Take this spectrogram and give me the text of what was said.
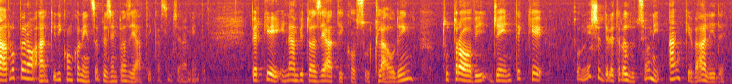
parlo però anche di concorrenza per esempio asiatica sinceramente, perché in ambito asiatico sul clouding tu trovi gente che fornisce delle traduzioni anche valide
